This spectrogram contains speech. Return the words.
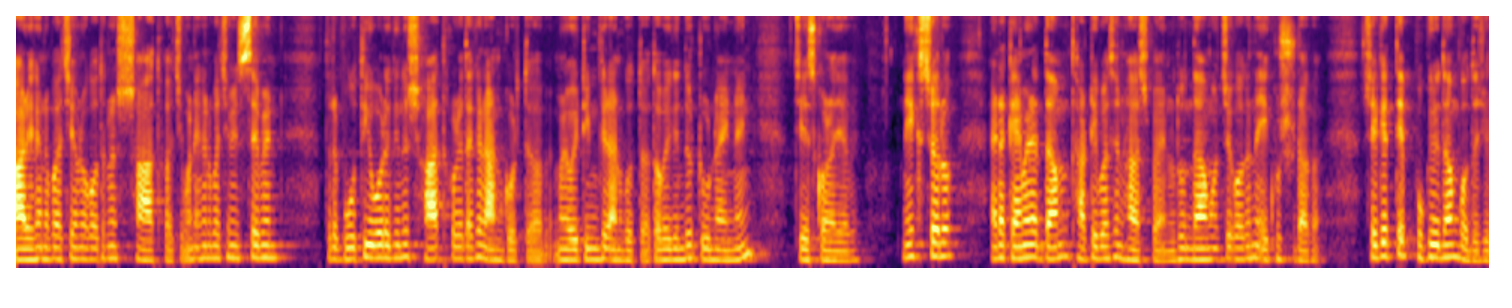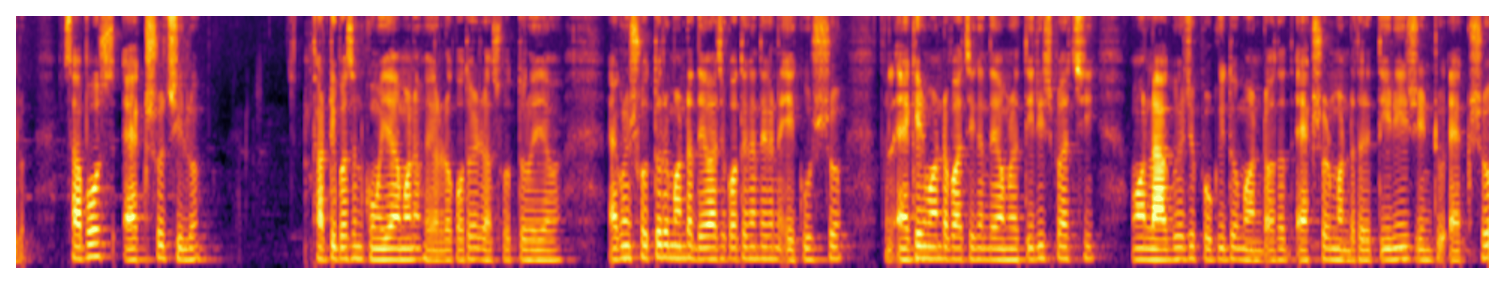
আর এখানে পাচ্ছি আমরা কত না? সাত পাচ্ছি। মানে এখানে পাচ্ছি আমি সেভেন তাহলে প্রতি ওভারে কিন্তু সাত করে তাকে রান করতে হবে। মানে ওই টিমকে রান করতে হবে। তবে কিন্তু টু নাইন নাইন চেস করা যাবে। নেক্সট চলো। একটা ক্যামেরার দাম থার্টি পার্সেন্ট হ্রাস পায়। নতুন দাম হচ্ছে কত না একুশশো টাকা। সেক্ষেত্রে প্রকৃত দাম কত ছিল? সাপোজ একশো ছিল, থার্টি পার্সেন্ট কমে যাওয়া মানে হয়ে গেল কত এটা সত্তর হয়ে যাওয়া। এখন সত্তরের মানটা দেওয়া আছে কত এখান থেকে একুশশো। তাহলে একের মানটা পাচ্ছি, এখান থেকে আমরা তিরিশ পাচ্ছি। আমার লাগবে হচ্ছে প্রকৃত মানটা, অর্থাৎ একশোর মানটা। তাহলে তিরিশ ইন্টু একশো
